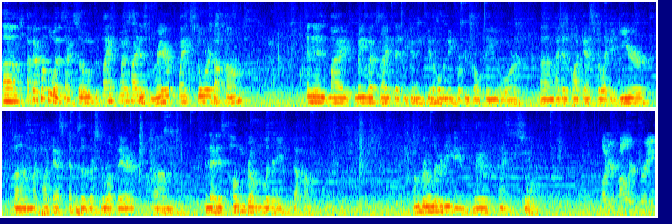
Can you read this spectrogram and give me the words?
Um, I've got a couple websites. So the plant website is rareplantstore.com. And then my main website that you can get a hold of me for consulting or um, I did a podcast for like a year. Um, my podcast episodes are still up there. Um, and that is homegrownliberty.com. Homegrown Liberty and Rare Plant Store. On your pollard trees,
